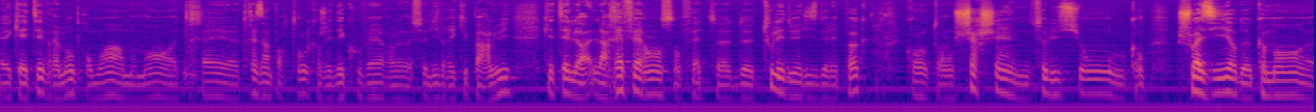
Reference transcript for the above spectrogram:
et qui a été vraiment pour moi un moment euh, très euh, très important quand j'ai découvert ce livre écrit par lui, qui était la, référence en fait euh, de tous les duellistes de l'époque quand on cherchait une solution ou quand choisir de comment euh,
